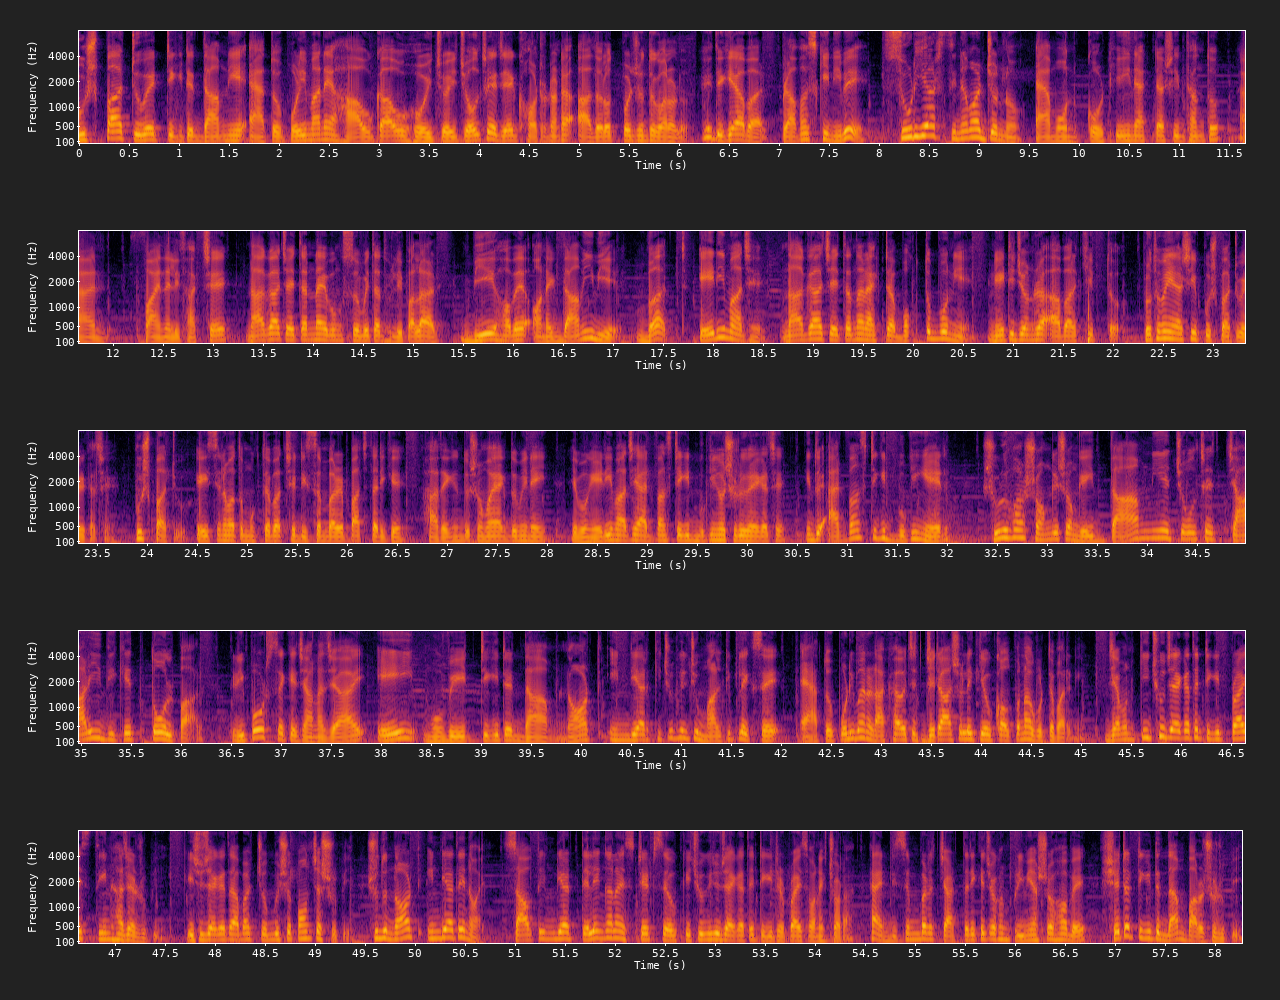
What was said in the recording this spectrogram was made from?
Pushpa two এর টিকিটের দাম নিয়ে এত পরিমাণে হাউকাউ হইচই চলছে যে ঘটনাটা আদালত পর্যন্ত গড়ালো। এদিকে আবার প্রভাস কি নিবে সুরিয়ার সিনেমার জন্য এমন কঠিন একটা সিদ্ধান্ত। অ্যান্ড ফাইনালি থাকছে নাগা, চৈতন্য এবং সবিতা ধুলিপালার বিয়ে হবে অনেক দামি বিয়ে। বাট এরই মাঝে নাগা, চৈতন্যর একটা বক্তব্য নিয়ে নেটিজনরা আবার ক্ষিপ্ত। প্রথমেই আসি পুষ্পা টু এর কাছে। পুষ্পা টু, এই সিনেমা তো মুক্তি পাচ্ছে ডিসেম্বরের পাঁচ তারিখে। হাতে কিন্তু সময় একদমই নেই এবং এরই মাঝে অ্যাডভান্স টিকিট বুকিংও শুরু হয়ে গেছে। কিন্তু অ্যাডভান্স টিকিট বুকিংয়ের শুরু হওয়ার সঙ্গে সঙ্গেই দাম নিয়ে চলছে চারিদিকে তোলপাড়। রিপোর্টস থেকে জানা যায়, এই মুভির টিকিটের দাম নর্থ ইন্ডিয়ার কিছু কিছু মাল্টিপ্লেক্সে এত পরিমাণে রাখা হয়েছে যেটা আসলে কেউ কল্পনাও করতে পারেনি। যেমন কিছু জায়গাতে টিকিট প্রাইস তিন হাজার রুপি, কিছু জায়গাতে আবার চব্বিশশো পঞ্চাশ রুপি। শুধু নর্থ ইন্ডিয়াতে নয়, সাউথ ইন্ডিয়ার তেলেঙ্গানা স্টেটসেও কিছু কিছু জায়গাতে টিকিটের প্রাইস অনেক চড়া। হ্যাঁ ডিসেম্বরের চার তারিখে যখন প্রিমিয়ার শো হবে, সেটার টিকিটের দাম বারোশো রুপি।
